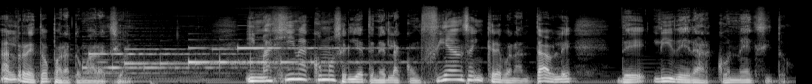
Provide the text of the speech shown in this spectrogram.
al reto para tomar acción. Imagina cómo sería tener la confianza incrementable de liderar con éxito,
